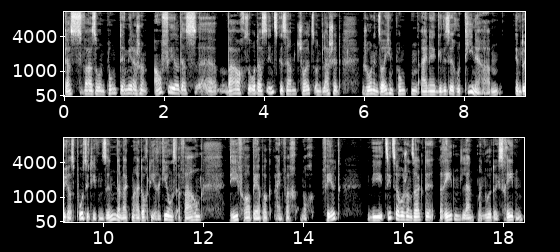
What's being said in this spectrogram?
das war so ein Punkt, der mir da schon auffiel. Das äh, war auch so, dass insgesamt Scholz und Laschet schon in solchen Punkten eine gewisse Routine haben, im durchaus positiven Sinn. Da merkt man halt doch die Regierungserfahrung, die Frau Baerbock einfach noch fehlt. Wie Cicero schon sagte, reden lernt man nur durchs Reden.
